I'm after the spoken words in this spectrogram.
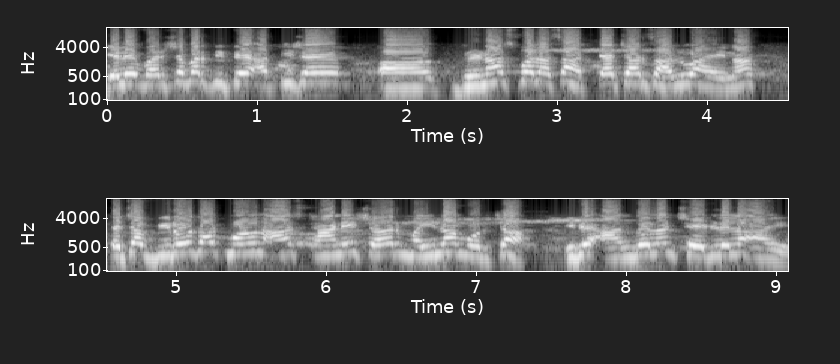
गेले वर्षभर तिथे अतिशय घृणास्पद असा अत्याचार चालू आहे ना त्याच्या विरोधात म्हणून आज ठाणे शहर महिला मोर्चा इथे आंदोलन छेडलेलं आहे.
